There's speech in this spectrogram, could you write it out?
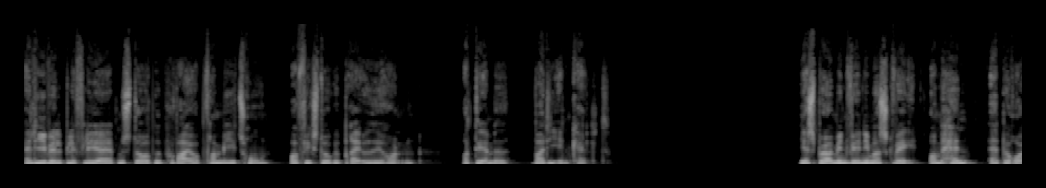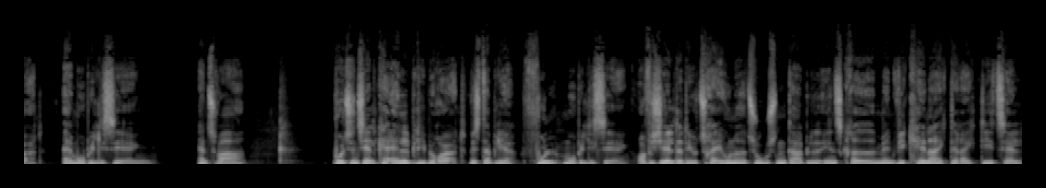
Alligevel blev flere af dem stoppet på vej op fra metroen og fik stukket brevet i hånden, og dermed var de indkaldt. Jeg spørger min ven i Moskva, om han er berørt af mobiliseringen. Han svarer, Potentielt kan alle blive berørt, hvis der bliver fuld mobilisering. Officielt er det jo 300.000, der er blevet indskrevet, men vi kender ikke det rigtige tal.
